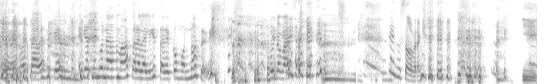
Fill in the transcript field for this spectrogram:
me había pasado, Así que ya tengo nada más para la lista de cómo no se dice. Uno más. Eso sobran. ¿Y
